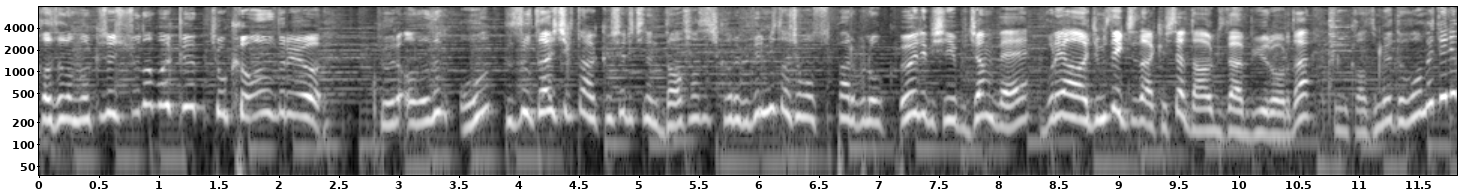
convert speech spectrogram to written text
kazanalım arkadaşlar şuna bakın. Çok havalı duruyor. Şöyle alalım. O Kızıltaş çıktı arkadaşlar içinden. Daha fazla çıkarabilir miyiz acaba süper blok? Öyle bir şey yapacağım ve buraya ağacımızı ekeceğiz arkadaşlar. Daha güzel büyür orada. Şimdi kazmaya devam edelim.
